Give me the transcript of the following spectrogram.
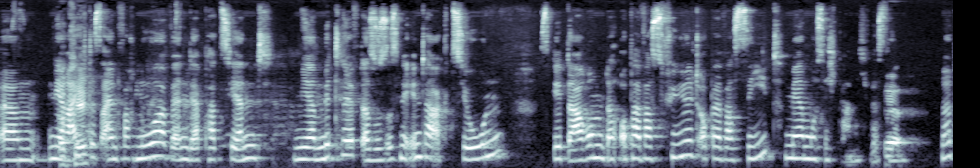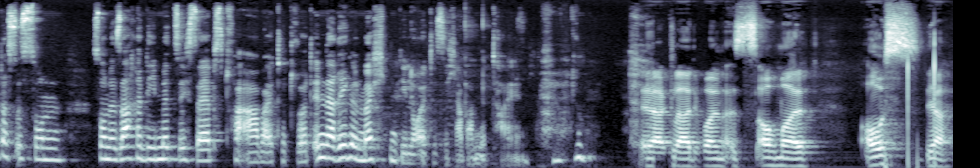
Ähm, mir okay. reicht es einfach nur, wenn der Patient mir mithilft. Also es ist eine Interaktion es geht darum, dass, ob er was fühlt, ob er was sieht. Mehr muss ich gar nicht wissen. Ja. Ne, das ist so, ein, so eine Sache, die mit sich selbst verarbeitet wird. In der Regel möchten die Leute sich aber mitteilen. Ja, klar, die wollen es auch mal aus, ja,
